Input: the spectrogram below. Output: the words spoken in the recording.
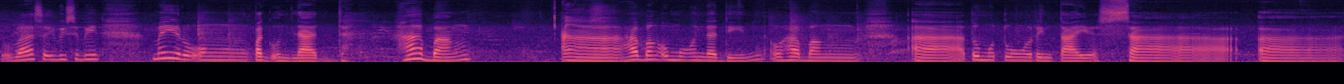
'di ba? So ibig sabihin mayroong pag-unlad habang ah, habang umuunlad din o habang ah, tumutungo rin tayo sa ah,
